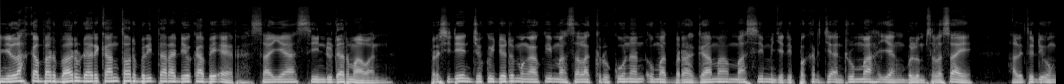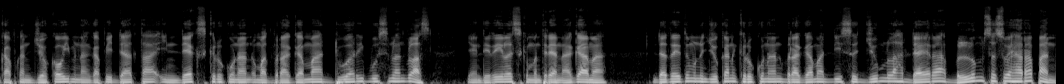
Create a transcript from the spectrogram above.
Inilah kabar baru dari kantor berita Radio KBR, saya Sindu Darmawan. Presiden Joko Widodo mengakui masalah kerukunan umat beragama masih menjadi pekerjaan rumah yang belum selesai. Hal itu diungkapkan Jokowi menanggapi data Indeks Kerukunan Umat Beragama 2019 yang dirilis Kementerian Agama. Data itu menunjukkan kerukunan beragama di sejumlah daerah belum sesuai harapan,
